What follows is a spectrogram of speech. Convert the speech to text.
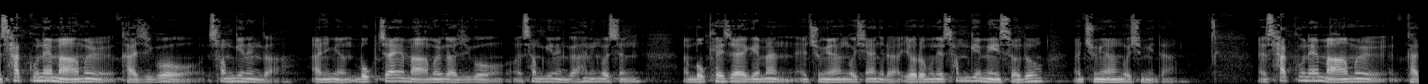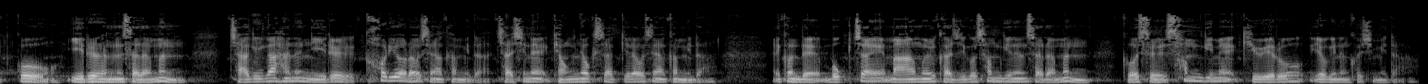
사꾼의 마음을 가지고 섬기는가 아니면 목자의 마음을 가지고 섬기는가 하는 것은 목회자에게만 중요한 것이 아니라 여러분의 섬김에 있어도 중요한 것입니다. 삯꾼의 마음을 갖고 일을 하는 사람은 자기가 하는 일을 커리어라고 생각합니다. 자신의 경력 쌓기라고 생각합니다. 그런데 목자의 마음을 가지고 섬기는 사람은 그것을 섬김의 기회로 여기는 것입니다.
